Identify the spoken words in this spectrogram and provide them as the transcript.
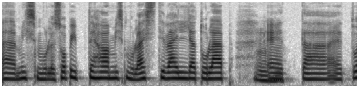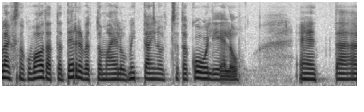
äh, mis mulle sobib teha, mis mul hästi välja tuleb mm, -hmm. et, äh, et tuleks nagu vaadata tervet oma elu, mitte ainult seda koolielu et äh,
